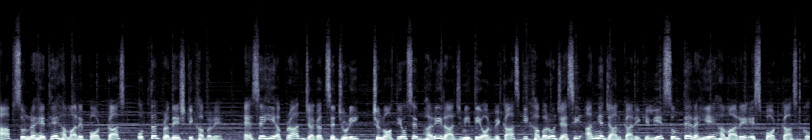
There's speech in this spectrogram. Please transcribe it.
आप सुन रहे थे हमारे पॉडकास्ट उत्तर प्रदेश की खबरें। ऐसे ही अपराध जगत से जुड़ी, चुनौतियों से भरी राजनीति और विकास की खबरों जैसी अन्य जानकारी के लिए सुनते रहिए हमारे इस पॉडकास्ट को।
